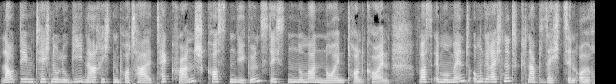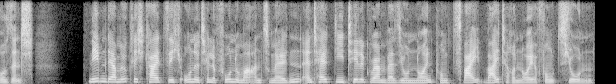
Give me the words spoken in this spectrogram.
Laut dem Technologie-Nachrichtenportal TechCrunch kosten die günstigsten Nummern 9 Toncoin, was im Moment umgerechnet knapp 16 Euro sind. Neben der Möglichkeit, sich ohne Telefonnummer anzumelden, enthält die Telegram-Version 9.2 weitere neue Funktionen.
